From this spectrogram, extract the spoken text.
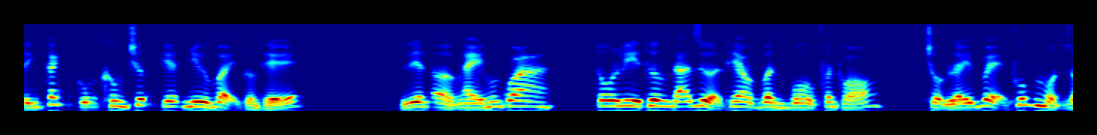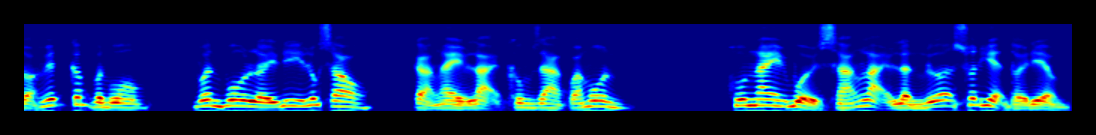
tính cách cũng không trước kia như vậy cường thế. Liên ở ngày hôm qua, Tô Ly Thương đã rửa theo Vân Vô phân phó, trộm lấy vệ phúc một giọt huyết cấp Vân Vô, Vân Vô lấy đi lúc sau, cả ngày lại không ra quá môn. Hôm nay buổi sáng lại lần nữa xuất hiện thời điểm,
